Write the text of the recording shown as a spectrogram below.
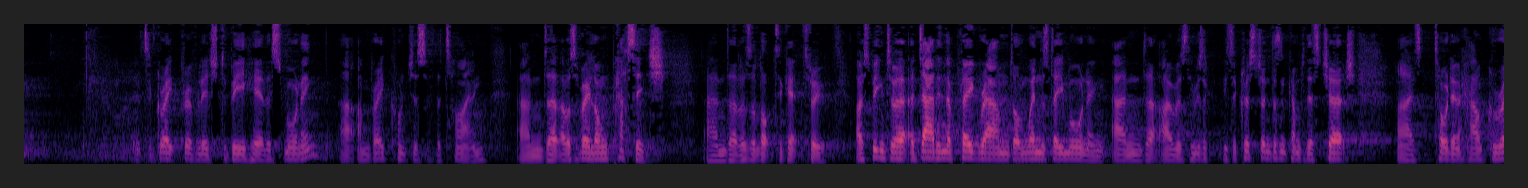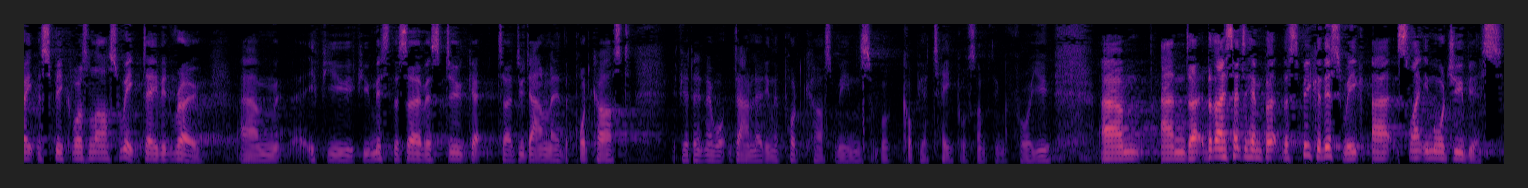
It's a great privilege to be here this morning. Uh, I'm very conscious of the time, and uh, that was a very long passage, and uh, there's a lot to get through. I was speaking to a, a dad in the playground on Wednesday morning, and uh, I was, he was a, he's a Christian, doesn't come to this church. I told him how great the speaker was last week, David Rowe. Um, if, you, if you missed the service, do, get, uh, do download the podcast. If you don't know what downloading the podcast means, we'll copy a tape or something for you. Um, and, uh, but I said to him, but the speaker this week, uh, slightly more dubious.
